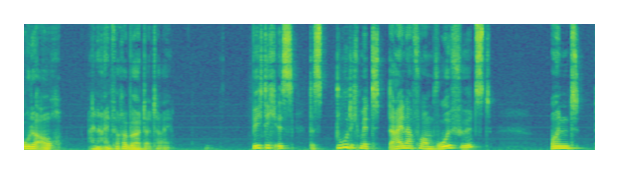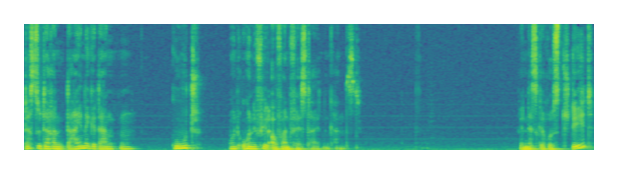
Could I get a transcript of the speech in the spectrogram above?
oder auch eine einfache Word-Datei. Wichtig ist, dass du dich mit deiner Form wohlfühlst und dass du darin deine Gedanken gut und ohne viel Aufwand festhalten kannst. Wenn das Gerüst steht,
